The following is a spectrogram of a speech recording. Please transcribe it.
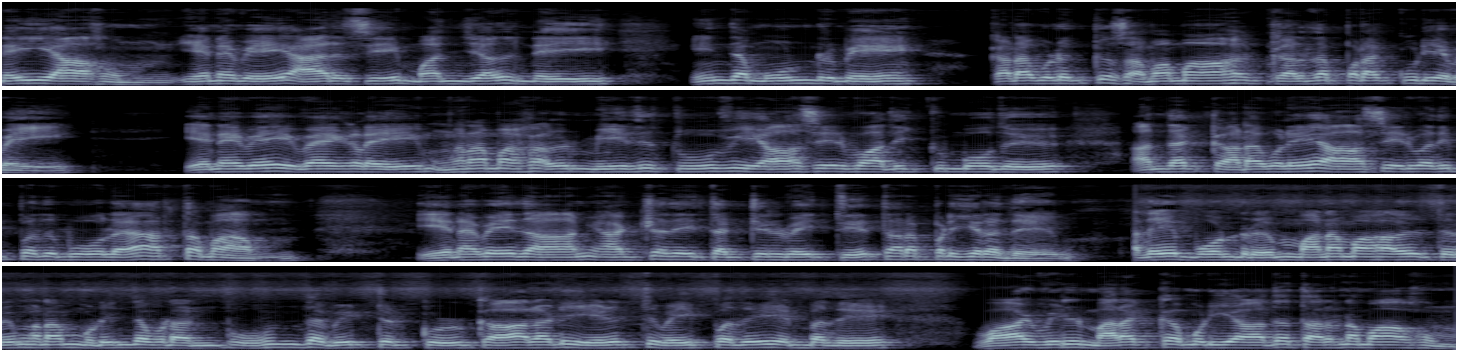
நெய் ஆகும் எனவே அரிசி மஞ்சள் நெய் இந்த மூன்றுமே கடவுளுக்கு சமமாக கருதப்படக்கூடியவை. எனவே இவைகளை மணமகள் மீது தூவி ஆசீர்வாதிக்கும் போது அந்த கடவுளே ஆசீர்வதிப்பது போல அர்த்தமாம். எனவேதான் அட்சதை தட்டில் வைத்து தரப்படுகிறது. அதே போன்று மணமகள் திருமணம் முடிந்தவுடன் புகுந்த வீட்டிற்குள் காலடி எடுத்து வைப்பது என்பது வாழ்வில் மறக்க முடியாத தருணமாகும்.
